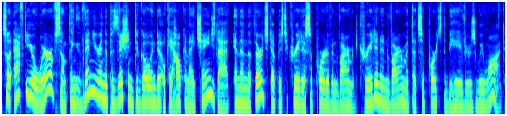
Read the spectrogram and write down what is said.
So after you're aware of something, then you're in the position to go into, okay, how can I change that? And then the third step is to create a supportive environment. Create an environment that supports the behaviors we want.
